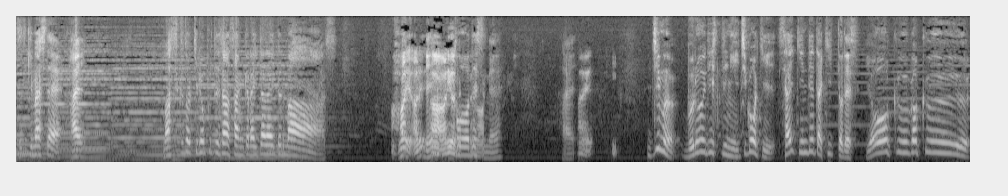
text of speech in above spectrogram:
続きまして、はい。マスクとキロプテサさんからいただいております。はい、あれ？連あありがとうですね。はい。はい。ジム、ブルーディスティニー1号機、最近出たキットです。よーく動く。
